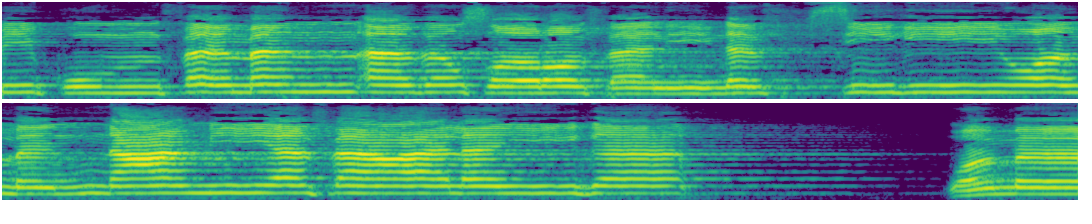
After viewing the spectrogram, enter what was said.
رَّبِّكُمْ ۖ فَمَنْ أَبْصَرَ فَلِنَفْسِهِ ۖ وَمَنْ عَمِيَ فَعَلَيْهَا ۚ وَمَا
